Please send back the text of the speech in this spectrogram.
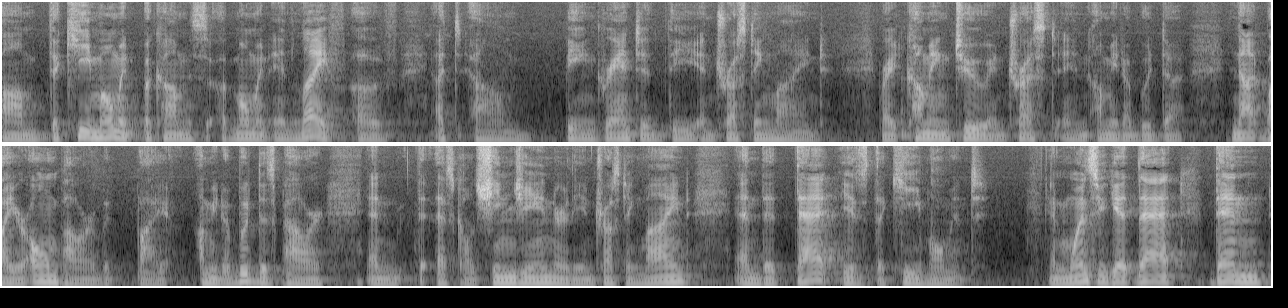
um, the key moment becomes a moment in life of um, being granted the entrusting mind, right? Coming to and trust in Amida Buddha, not by your own power, but by Amida Buddha's power, and th- that's called Shinjin or the entrusting mind, and that that is the key moment. And once you get that, then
